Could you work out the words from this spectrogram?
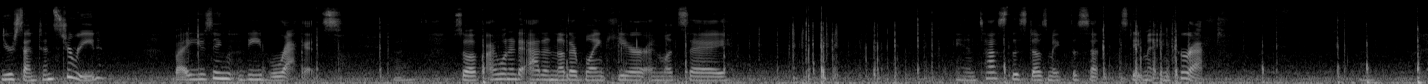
your sentence to read by using the brackets. Okay. So if I wanted to add another blank here and let's say, and test, this does make the statement incorrect. Okay.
